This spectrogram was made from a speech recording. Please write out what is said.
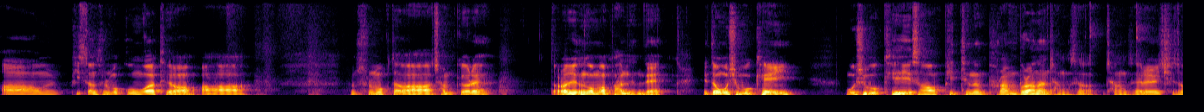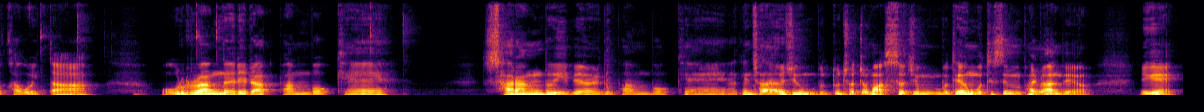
아, 오늘 비싼 술 먹고 온 것 같아요. 아, 술 먹다가 잠결에 떨어지는 것만 봤는데, 일단 55K. 55K에서 비트는 불안불안한 장세, 장세를 지속하고 있다. 오르락 내리락 반복해. 사랑도 이별도 반복해. 아, 괜찮아요. 지금 뭐또 저점 왔어. 지금 뭐 대응 못했으면 팔면 안 돼요. 이게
